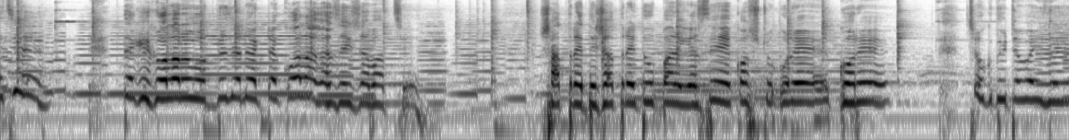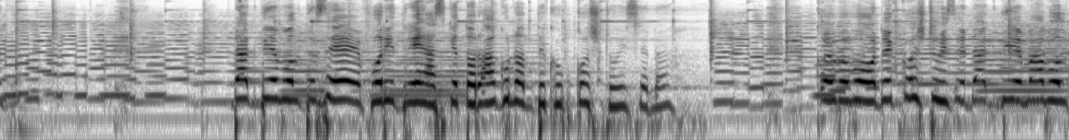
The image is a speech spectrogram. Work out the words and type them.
গেছে দেখে কলার মধ্যে যেন একটা কলা গাছে হিসাব আছে। সাঁতরাইতে সাঁতরাইতে পারে গেছে, কষ্ট করে করে চোখ দুইটা বাইজে ডাক দিয়ে বলতেছে, ফরিদ রে, আজকে তোর আগুন আনতে খুব কষ্ট হয়েছে না? কয়, বাবা, অনেক কষ্ট হয়েছে ডাক দিয়ে মা বলতে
